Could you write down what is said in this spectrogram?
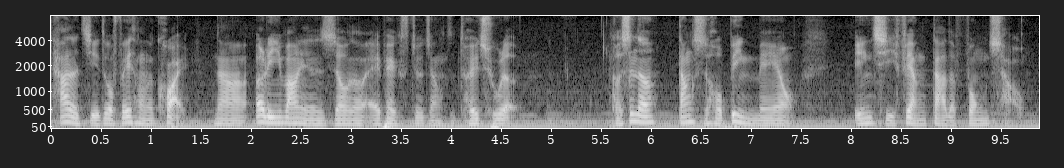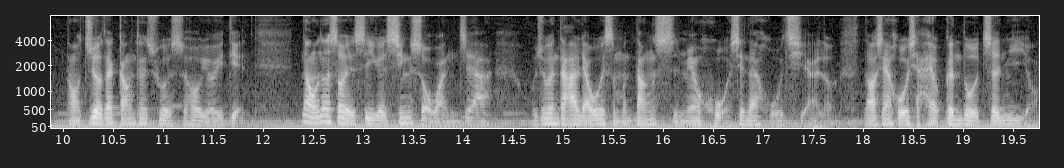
它的节奏非常的快。那二零一八年的时候呢，Apex 就这样子推出了，可是呢，当时候并没有引起非常大的风潮，然后只有在刚推出的时候有一点。那我那时候也是一个新手玩家。我就跟大家聊为什么当时没有火，现在火起来了，然后现在火起来还有更多的争议哦。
